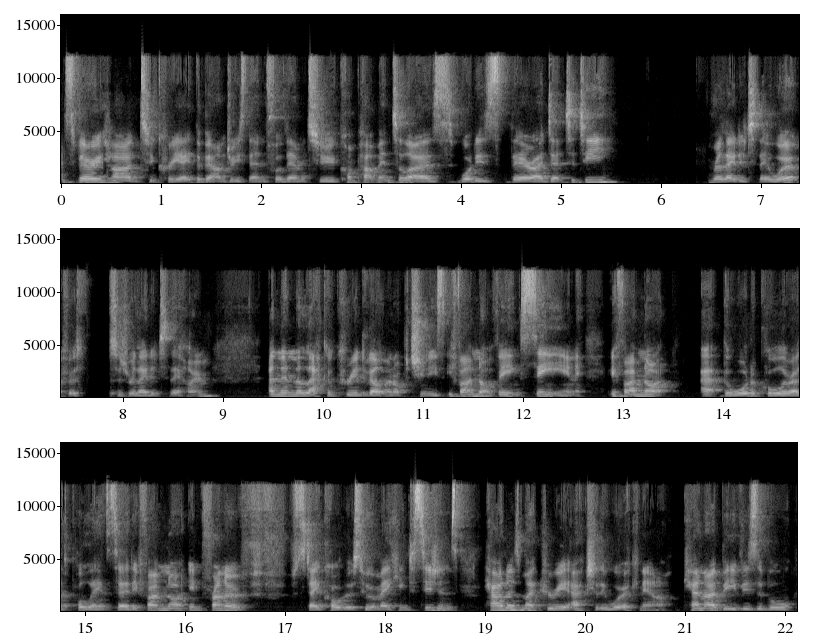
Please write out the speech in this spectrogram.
it's very hard to create the boundaries then for them to compartmentalize what is their identity related to their work versus related to their home. And then the lack of career development opportunities. If i'm not being seen if i'm not at the water cooler as pauline said if i'm not in front of stakeholders who are making decisions how does my career actually work now? Can i be visible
